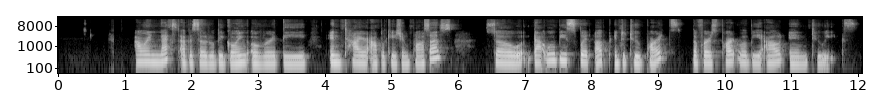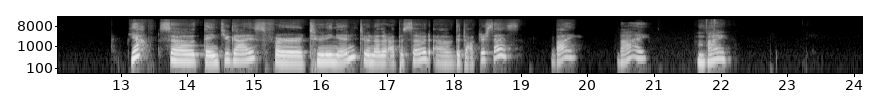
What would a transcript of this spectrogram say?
Our next episode will be going over the entire application process. So that will be split up into two parts. The first part will be out in two weeks. Yeah. So thank you guys for tuning in to another episode of The Doctor Says. Bye. Bye. Bye.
